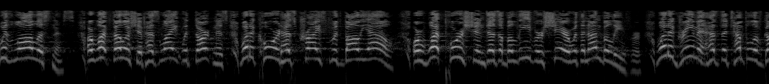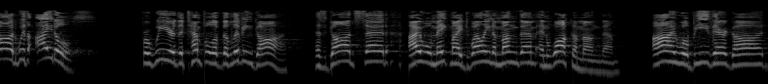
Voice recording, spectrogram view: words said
with lawlessness? Or what fellowship has light with darkness? What accord has Christ with Belial? Or what portion does a believer share with an unbeliever? What agreement has the temple of God with idols? For we are the temple of the living God. As God said, I will make my dwelling among them and walk among them. I will be their God,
